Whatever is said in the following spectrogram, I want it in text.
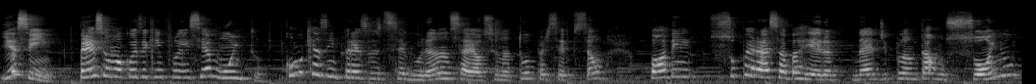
E assim, preço é uma coisa que influencia muito. Como que as empresas de segurança, Elcio, na tua percepção, podem superar essa barreira, né, de plantar um sonho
